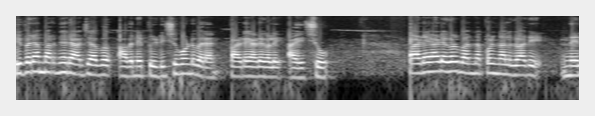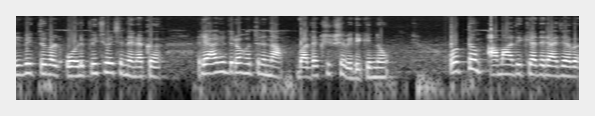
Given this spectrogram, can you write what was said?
വിവരം പറഞ്ഞ രാജാവ് അവനെ പിടിച്ചുകൊണ്ടുവരാൻ പടയാളികളെ അയച്ചു. പടയാളികൾ വന്നപ്പോൾ നൽകാതെ നെൽവിത്തുകൾ ഒളിപ്പിച്ചു വെച്ച നിനക്ക് രാജ്യദ്രോഹത്തിന് നാം വധശിക്ഷ വിധിക്കുന്നു. ഒട്ടും അമാദിക്കാതെ രാജാവ്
